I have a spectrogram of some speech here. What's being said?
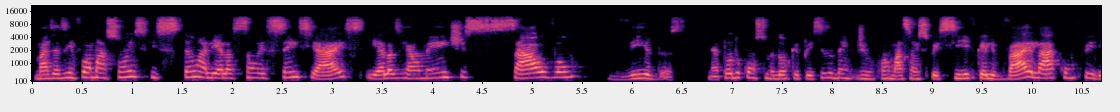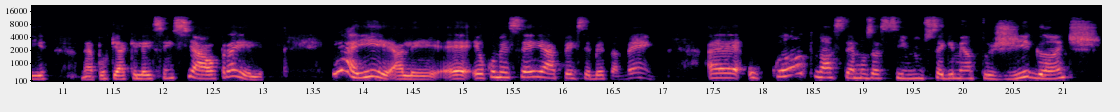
mas as informações que estão ali, elas são essenciais e elas realmente salvam vidas. Né? Todo consumidor que precisa de informação específica, ele vai lá conferir, né? porque aquilo é essencial para ele. E aí, Ale, é, eu comecei a perceber também é, o quanto nós temos assim um segmento gigante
